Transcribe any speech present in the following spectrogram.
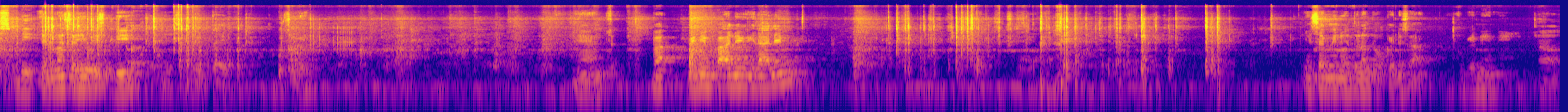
USB. Yan naman sa USB. USB type. Sige. Yan. Pa, pwede yung paano yung ilalim? Isang minuto lang okay na sa okay na yun. eh. Oh.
